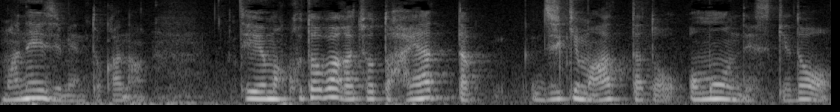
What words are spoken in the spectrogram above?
マネジメントかな？っていう、まあ、言葉がちょっと流行った時期もあったと思うんですけど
